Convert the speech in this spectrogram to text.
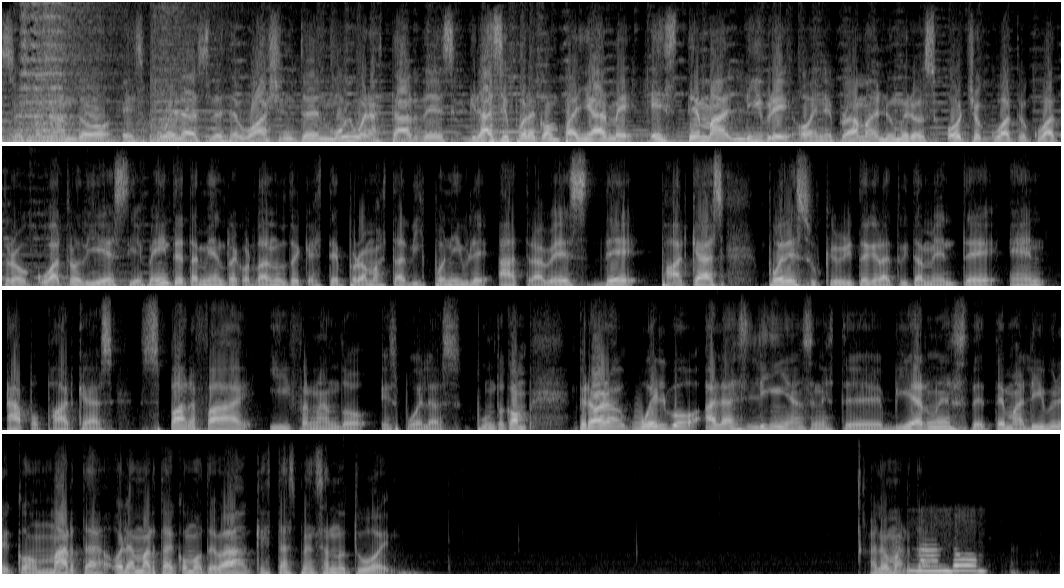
Soy Fernando Espuelas desde Washington. Muy buenas tardes. Gracias por acompañarme. Es tema libre o en el programa números 844-410-1020. También recordándote que este programa está disponible a través de podcast. Puedes suscribirte gratuitamente en Apple Podcasts, Spotify y fernandoespuelas.com. Pero ahora vuelvo a las líneas en este viernes de tema libre con Marta. Hola Marta, ¿cómo te va? ¿Qué estás pensando tú hoy? ¿Aló, Marta? Fernando.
